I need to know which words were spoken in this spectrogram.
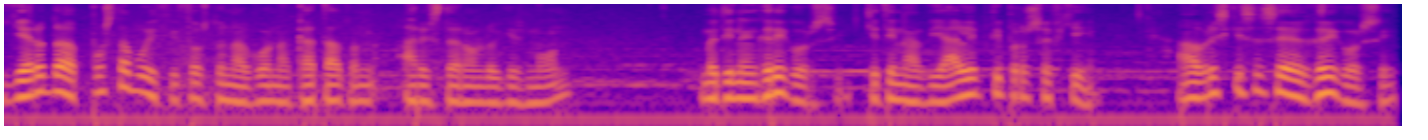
Γέροντα, πώς θα βοηθηθώ στον αγώνα κατά των αριστερών λογισμών, με την εγρήγορση και την αδιάλειπτη προσευχή. Αν βρίσκεσαι σε εγρήγορση,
